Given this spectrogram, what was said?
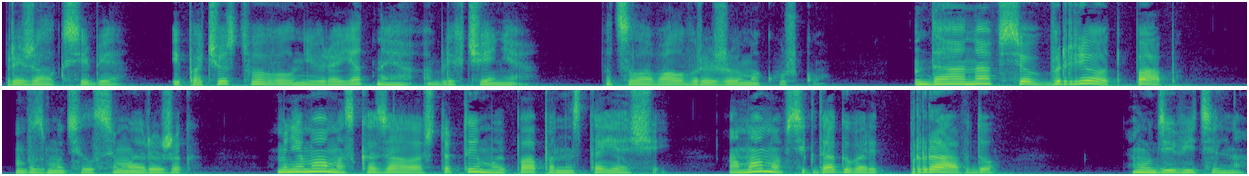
прижал к себе и почувствовал невероятное облегчение. Поцеловал в рыжую макушку. «Да она все врет, пап!» возмутился мой рыжик. «Мне мама сказала, что ты мой папа настоящий, а мама всегда говорит правду». Удивительно.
